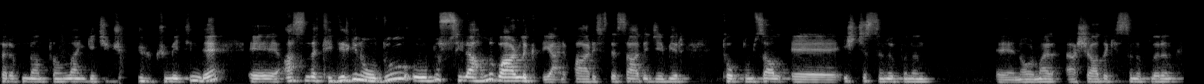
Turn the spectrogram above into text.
tarafından tanınan geçici hükümetin de e, aslında tedirgin olduğu e, bu silahlı varlıktı. Yani Paris'te sadece bir toplumsal e, işçi sınıfının e, normal aşağıdaki sınıfların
